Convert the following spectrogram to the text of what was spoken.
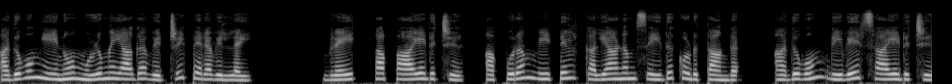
அதுவும் ஏனோ முழுமையாக வெற்றி பெறவில்லை. பிரேக் அப் ஆயிடுச்சு அப்புறம் வீட்டில் கல்யாணம் செய்து கொடுத்தாங்க அதுவும் ரிவேர்ஸ் ஆயிடுச்சு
